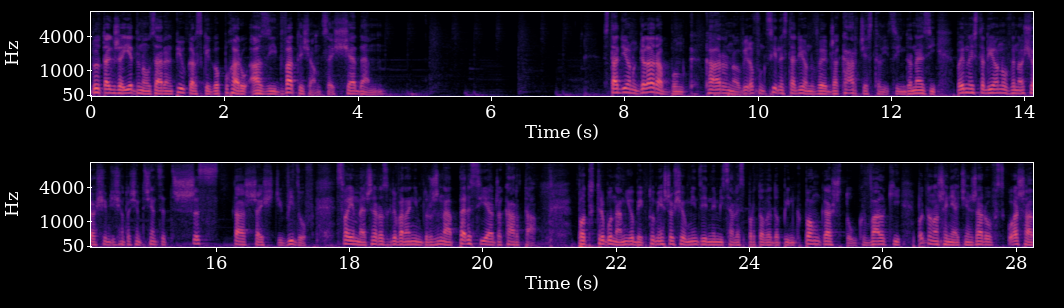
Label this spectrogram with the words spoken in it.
Był także jedną z aren piłkarskiego Pucharu Azji 2007. Stadion Gelora Bung Karno, wielofunkcyjny stadion w Dżakarcie, stolicy Indonezji. Pojemność stadionu wynosi 88 300 306 widzów. Swoje mecze rozgrywa na nim drużyna Persia Jakarta. Pod trybunami obiektu mieszczą się m.in. sale sportowe do ping-ponga, sztuk walki, podnoszenia ciężarów, squasha,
